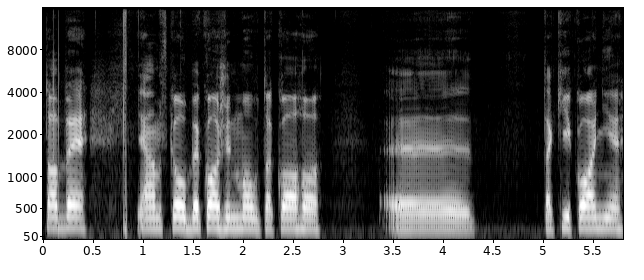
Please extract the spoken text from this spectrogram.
То би, я вам сказав, би кожен мав такого, е, такі коні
